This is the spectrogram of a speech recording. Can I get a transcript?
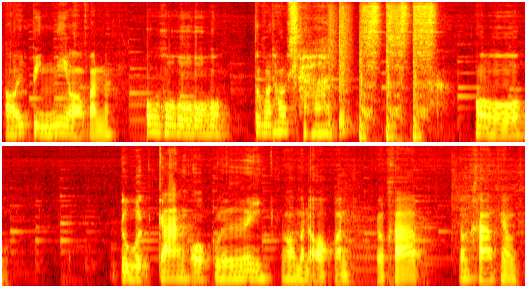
เอาไอ้ปิงนี่ออกกันนะ โอ้โห ตัวเท่าช้างโอ้โห ดูดกลางอกเลยเอามันออกก่อน เดี๋ยวครับ ต้องคาฟแคมไฟ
